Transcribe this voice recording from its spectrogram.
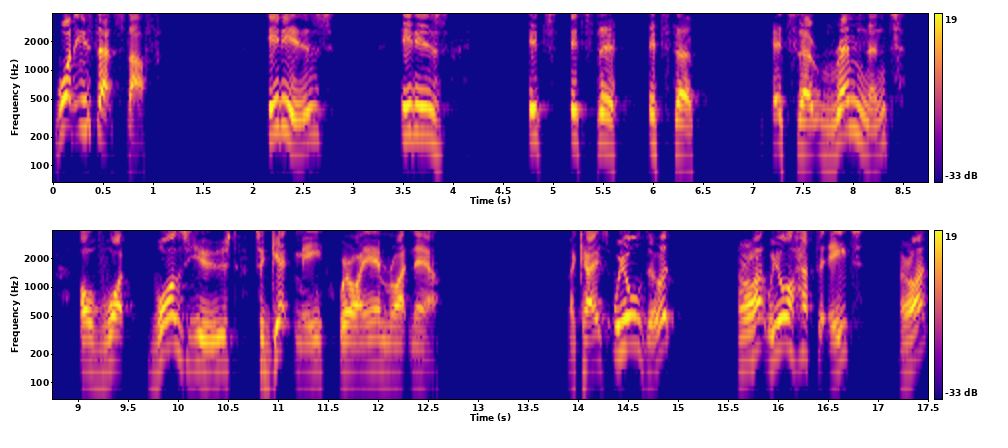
what is that stuff? It is, it is, it's it's the it's the it's the remnant of what was used to get me where I am right now. Okay, so we all do it. All right, we all have to eat. All right.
